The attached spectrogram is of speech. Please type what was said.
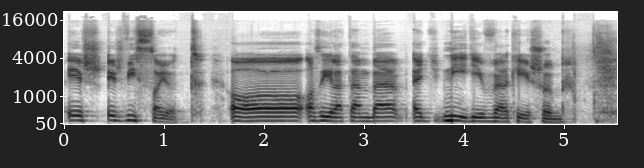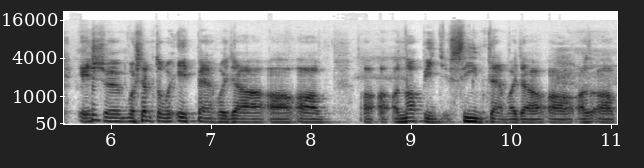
és, és visszajött a, az életembe egy négy évvel később. És most nem tudom, hogy éppen, hogy a, a, a, a, a napi szinten, vagy a, a, a,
